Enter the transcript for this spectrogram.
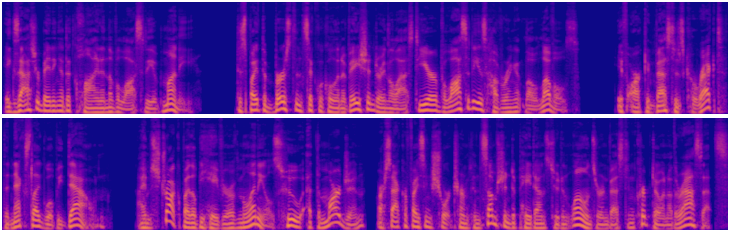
exacerbating a decline in the velocity of money. Despite the burst in cyclical innovation during the last year, velocity is hovering at low levels. If ARK Invest is correct, the next leg will be down. I am struck by the behavior of millennials who, at the margin, are sacrificing short term consumption to pay down student loans or invest in crypto and other assets.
